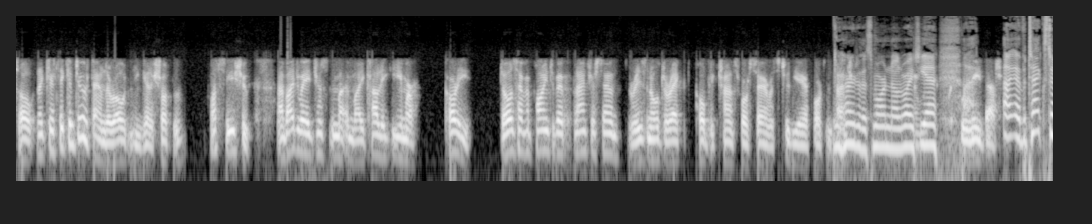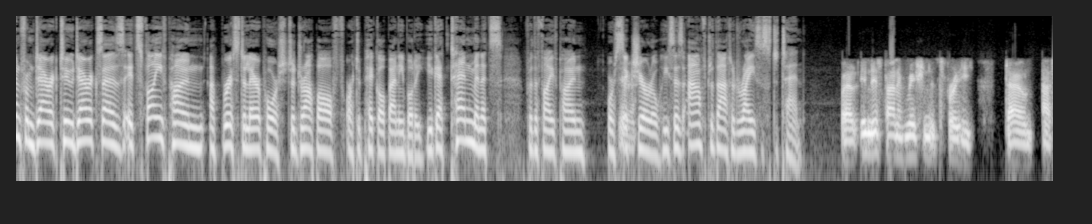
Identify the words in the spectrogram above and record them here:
So, like, if they can do it down the road and you can get a shuttle, what's the issue? And by the way, just my, my colleague Emer Currie does have a point about Blanchardstown. There is no direct public transport service to the airport in I heard of this morning, all right, yeah. We need that. I have a text in from Derek too. Derek says it's £5 at Bristol Airport to drop off or to pick up anybody. You get 10 minutes for the £5 or 6 yeah. euro. He says after that it rises to 10 Well, in this planning mission, it's free down at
